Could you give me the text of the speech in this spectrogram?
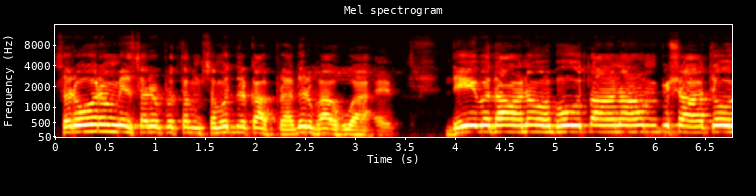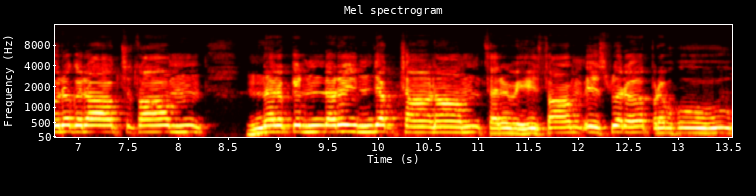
सरोवर में सर्वप्रथम समुद्र का प्रादुर्भाव हुआ है। देवदान भूतानाम पिशाचो रगराक्षसाम नर किन्नर सर्वेशा ईश्वर प्रभु।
